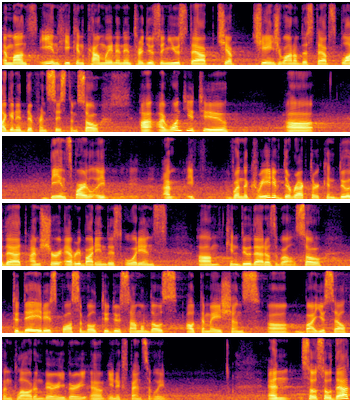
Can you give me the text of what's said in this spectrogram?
a month in, he can come in and introduce a new step, ch change one of the steps, plug in a different system. So uh, I want you to uh, be inspired. If, if, when the creative director can do that, I'm sure everybody in this audience um, can do that as well. So today it is possible to do some of those automations uh, by yourself in cloud and very, very uh, inexpensively. And so, so that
